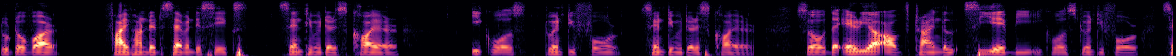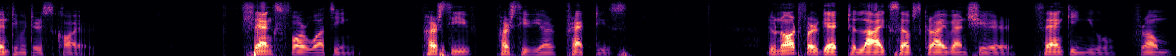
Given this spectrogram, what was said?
root over 576 centimeter square equals 24 centimeter square. So the area of triangle CAB equals 24 centimeter square. Thanks for watching. Perceive, persevere, practice. Do not forget to like, subscribe and share. Thanking you from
